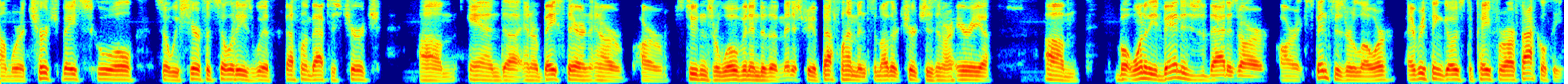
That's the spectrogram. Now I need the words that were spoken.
Um, we're a church based school, so we share facilities with Bethlehem Baptist Church. Um, and uh, and are based there, and, and, our our students are woven into the ministry of Bethlehem and some other churches in our area. Um, but one of the advantages of that is our our expenses are lower. Everything goes to pay for our faculty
